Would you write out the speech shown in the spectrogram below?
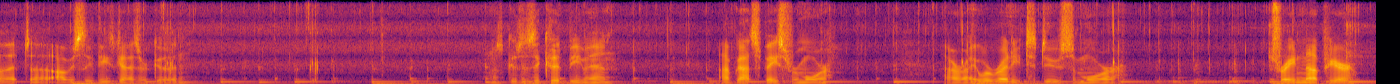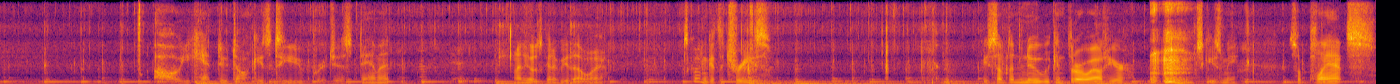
but uh, obviously these guys are good. As good as it could be, man. I've got space for more. Alright, we're ready to do some more trading up here. Oh, you can't do donkeys to you bridges. Damn it. I knew it was going to be that way. Let's go ahead and get the trees. Be something new we can throw out here. Excuse me. So plants.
